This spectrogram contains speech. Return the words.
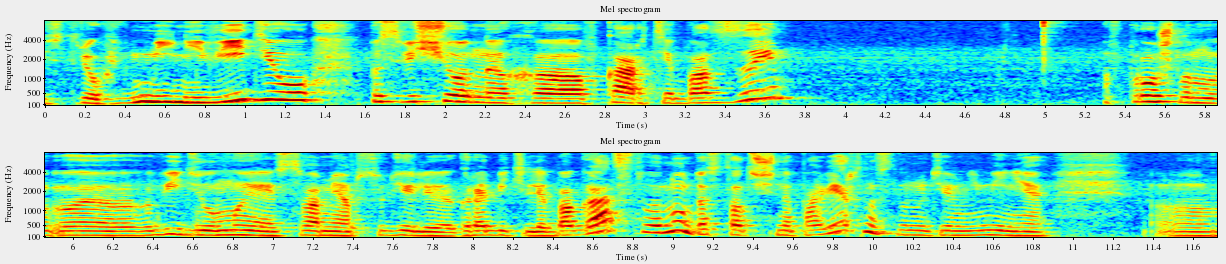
из трех мини-видео, посвященных э, в карте Базы. В прошлом э, видео мы с вами обсудили грабителя богатства, ну, достаточно поверхностно, но тем не менее э,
